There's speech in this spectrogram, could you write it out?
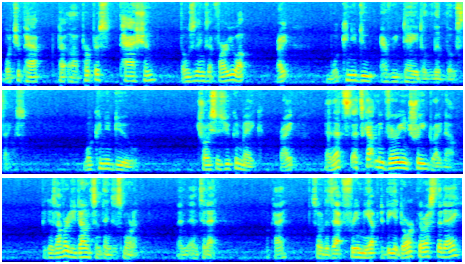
What's your pa- pa- uh, purpose, passion? Those are things that fire you up, right? What can you do every day to live those things? What can you do? Choices you can make, right? And that's that's got me very intrigued right now because I've already done some things this morning and, and today. Okay? So does that free me up to be a dork the rest of the day?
